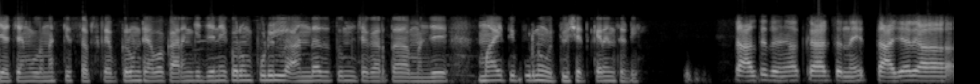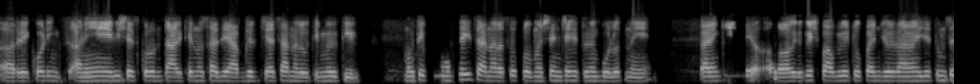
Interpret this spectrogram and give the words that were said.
या चॅनलला नक्कीच सबस्क्राईब करून ठेवा कारण की जेणेकरून पुढील अंदाज तुमच्याकरता म्हणजे माहिती पूर्ण होतील शेतकऱ्यांसाठी. चालते धन्यवाद. काय अडचण नाही. ताज्या रेकॉर्डिंग्स आणि विशेष करून तारखेनुसार जे अपडेट ज्या चॅनलवरती मिळतील मग ते कोणतंही चॅनल असं प्रमोशनच्या हेतूने बोलत नाही कारण की Yogesh Pabale two point zero नावाने जे तुमचं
